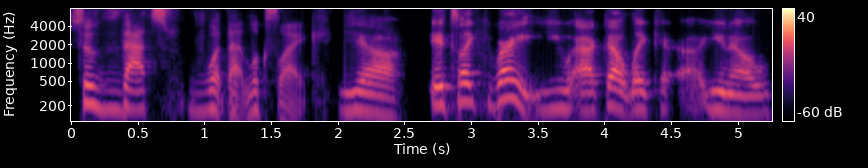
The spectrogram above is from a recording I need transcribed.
So that's what that looks like. Yeah. It's like right. You act out like uh, you know,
